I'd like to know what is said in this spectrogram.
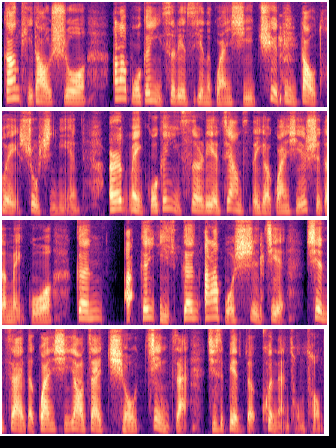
刚刚提到说，阿拉伯跟以色列之间的关系确定倒退数十年，而美国跟以色列这样子的一个关系，也使得美国跟啊跟以跟阿拉伯世界现在的关系要再求进展，其实变得困难重重。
